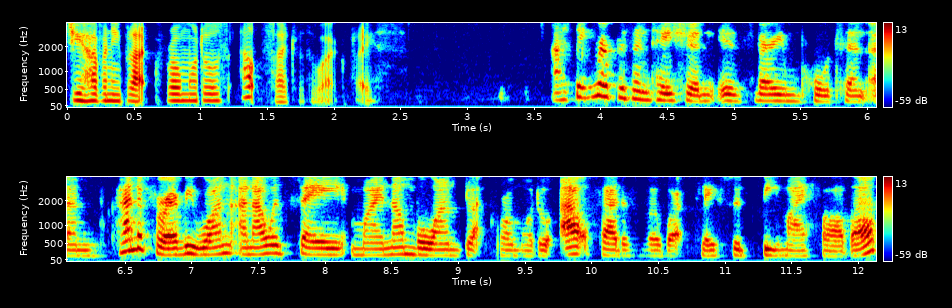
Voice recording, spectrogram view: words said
do you have any black role models outside of the workplace? I think representation is very important, um, kind of for everyone. And I would say my number one black role model outside of the workplace would be my father.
